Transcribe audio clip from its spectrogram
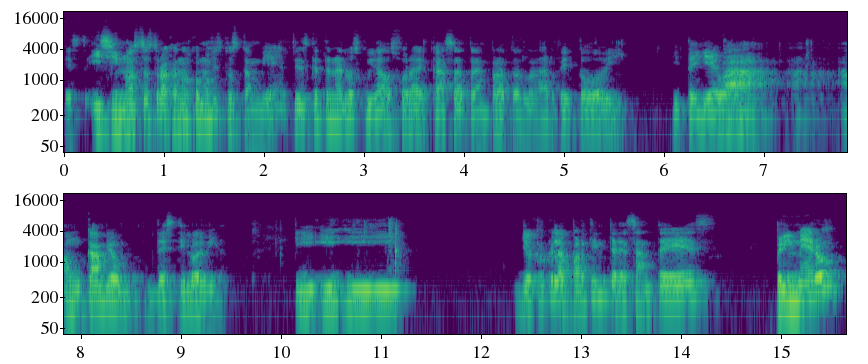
Este, y si no estás trabajando en home office, pues también tienes que tener los cuidados fuera de casa también para trasladarte y todo y, y te lleva a, a- a un cambio de estilo de vida. Y, y- y yo creo que la parte interesante es, primero,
